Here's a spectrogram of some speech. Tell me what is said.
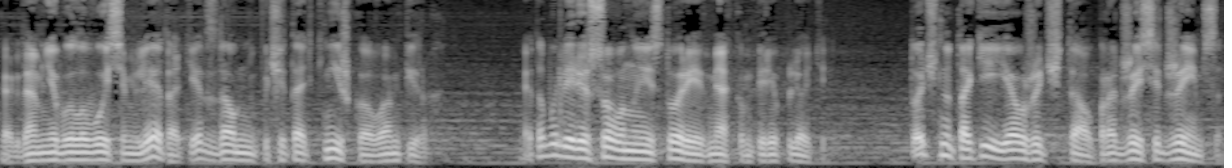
Когда мне было 8 лет, отец дал мне почитать книжку о вампирах. Это были рисованные истории в мягком переплете. Точно такие я уже читал, про Джесси Джеймса.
